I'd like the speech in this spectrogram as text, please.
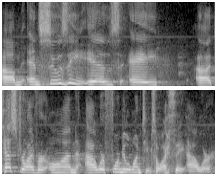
um, and Susie is a uh, test driver on our Formula One team. So I say our.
